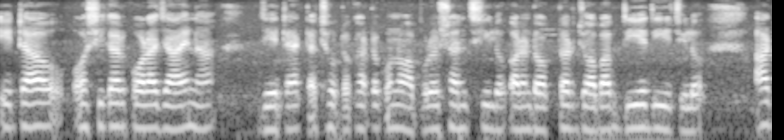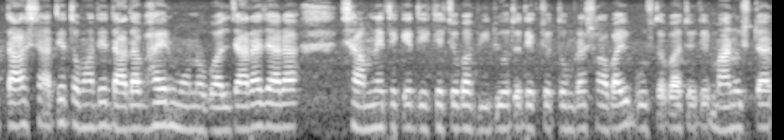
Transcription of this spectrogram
এটাও অস্বীকার করা যায় না যে এটা একটা ছোটোখাটো কোনো অপারেশান ছিল, কারণ ডক্টর জবাব দিয়ে দিয়েছিল। আর তার সাথে তোমাদের দাদা ভাইয়ের মনোবল, যারা যারা সামনে থেকে দেখেছ বা ভিডিওতে দেখছ, তোমরা সবাই বুঝতে পারছ যে মানুষটার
